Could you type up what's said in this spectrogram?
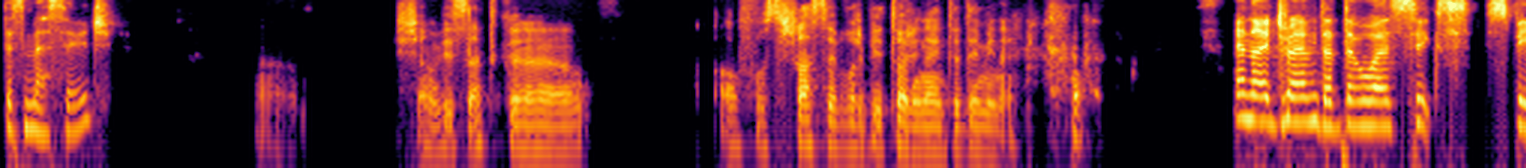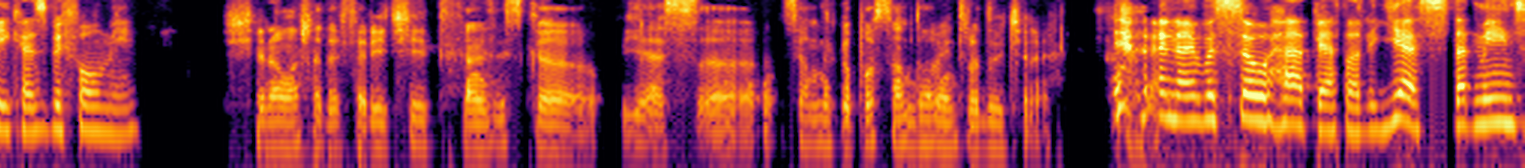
this message, și am visat că au fost șase vorbitori înainte de mine. and I dreamt that there were six speakers before me. Și eram așa de fericit că am zis că, yes, uh, înseamnă că pot să am doar o introducere. and I was so happy. I thought, yes, that means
